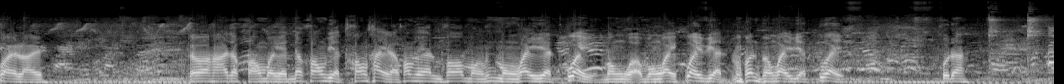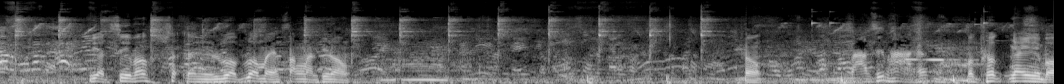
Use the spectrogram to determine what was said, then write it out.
ปล่อยไร แต่ว่าหาเจ้าของบ่เห็นเจ้าของเวียดของไทยแหละของแม่นเพราะว่ามองมองไว้เวียดกล้วยมองว่ามองไว้กล้วยเวียดมันมองไว้เวียดกล้วยพูดนะเวียดซื้อมาเอิ่นรวบรวมมาให้ฟังนั่นพี่น้องน้องสามสิบห้าครับบักเทิกใหญ่นี่บ่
